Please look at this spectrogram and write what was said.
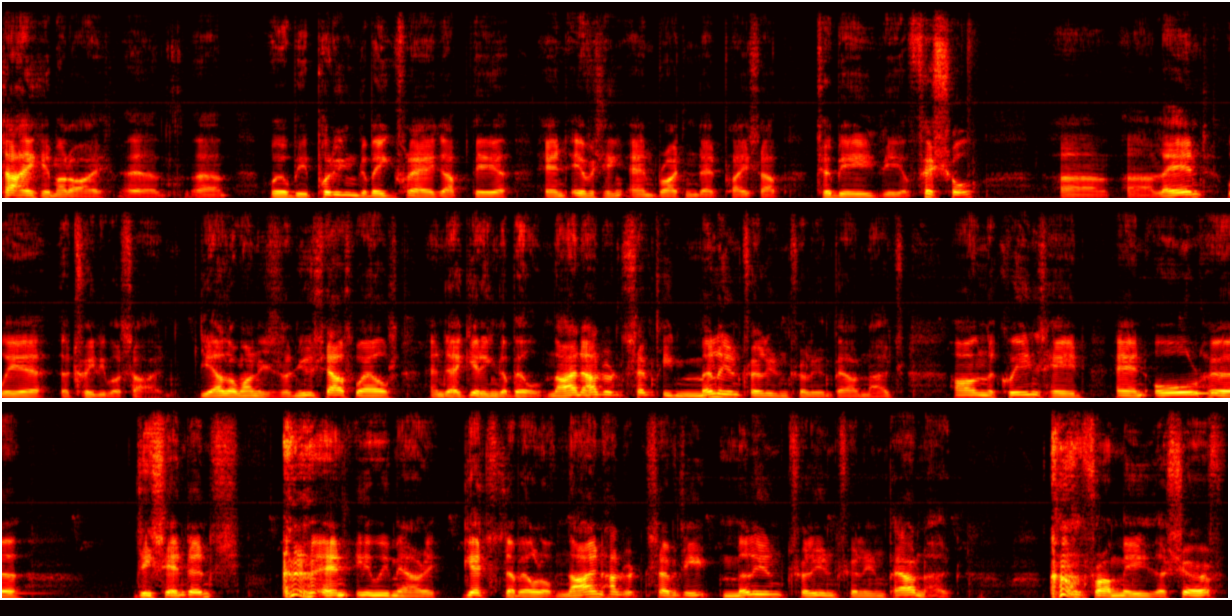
Taheke Marae. Uh, um, we'll be putting the big flag up there and everything and brighten that place up to be the official uh, uh, land where the treaty was signed. The other one is the New South Wales and they're getting the bill. 970 million trillion trillion pound notes on the Queen's head and all her descendants and Iwi Maori gets the bill of 970 million trillion trillion pound note from me, the sheriff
